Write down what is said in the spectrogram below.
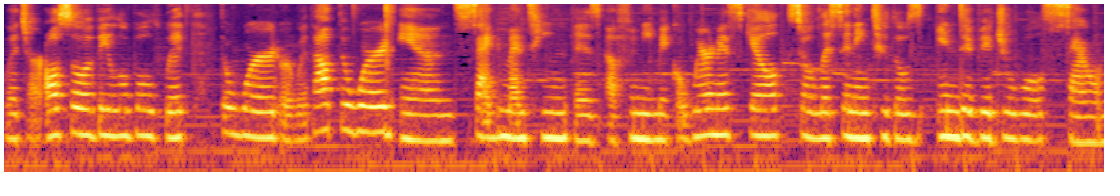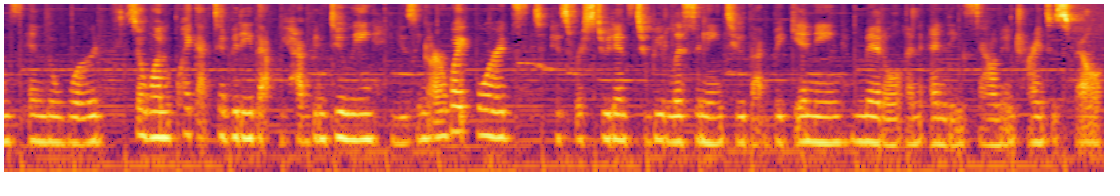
which are also available with the word or without the word. And segmenting is a phonemic awareness skill. So listening to those individual sounds in the word. So one quick activity that we have been doing using our whiteboards is for students to be listening to that beginning, middle, and ending sound and trying to spell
